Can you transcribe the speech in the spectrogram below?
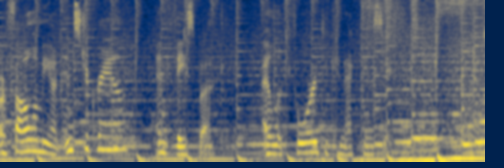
or follow me on Instagram and Facebook. I look forward to connecting soon.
